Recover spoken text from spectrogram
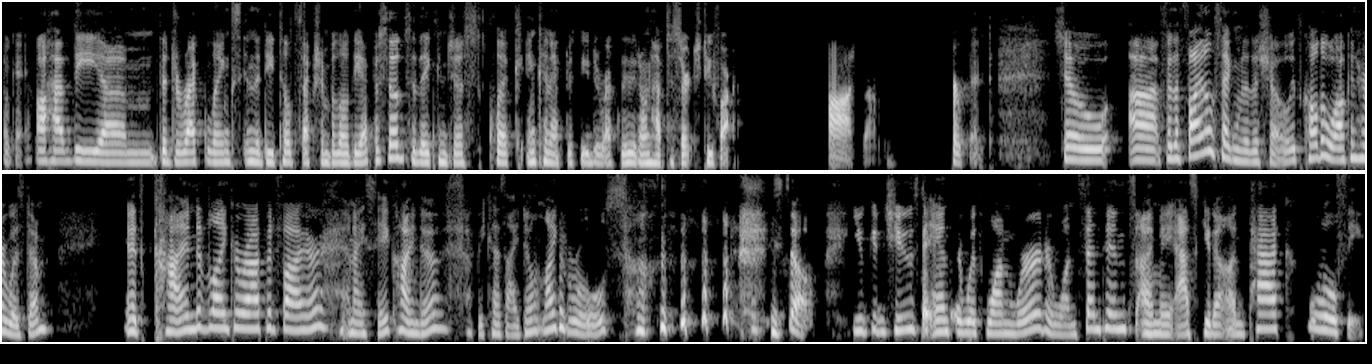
Okay, I'll have the um the direct links in the detailed section below the episode, so they can just click and connect with you directly. They don't have to search too far. Awesome. Perfect. So, uh, for the final segment of the show, it's called A Walk in Her Wisdom. And it's kind of like a rapid fire. And I say kind of because I don't like rules. so you can choose to answer with one word or one sentence. I may ask you to unpack. We'll see.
